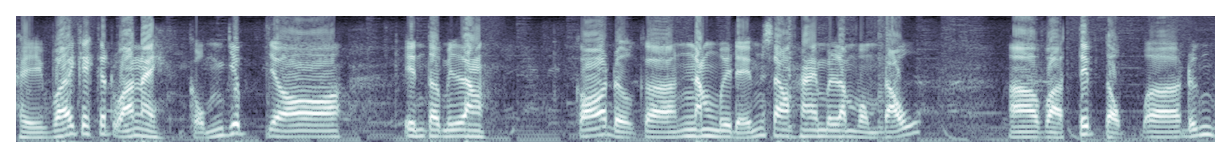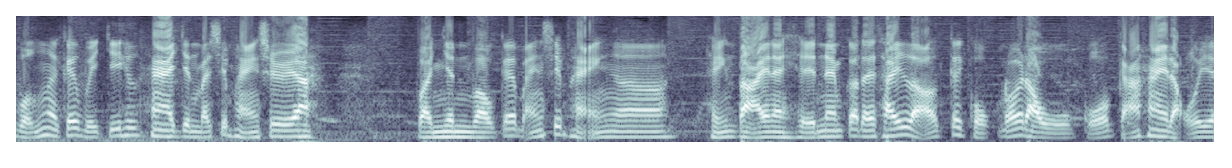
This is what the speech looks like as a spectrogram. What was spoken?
Thì với cái kết quả này cũng giúp cho Inter Milan có được à, 50 điểm sau 25 vòng đấu. Ờ, và tiếp tục ờ, đứng vững ở cái vị trí thứ hai trên bảng xếp hạng Serie A. Và nhìn vào cái bảng xếp hạng ờ, hiện tại này thì anh em có thể thấy là ở cái cuộc đối đầu của cả hai đội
